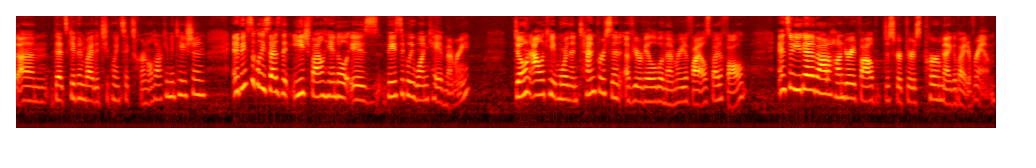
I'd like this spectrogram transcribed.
um, that's given by the 2.6 kernel documentation. And it basically says that each file handle is basically 1K of memory. Don't allocate more than 10% of your available memory to files by default. And so you get about 100 file descriptors per megabyte of RAM.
